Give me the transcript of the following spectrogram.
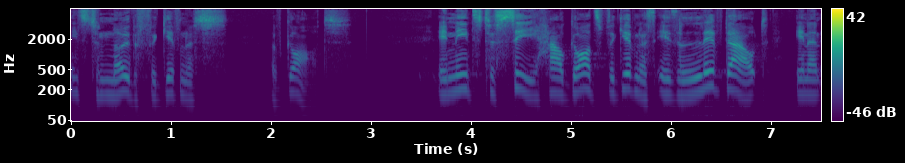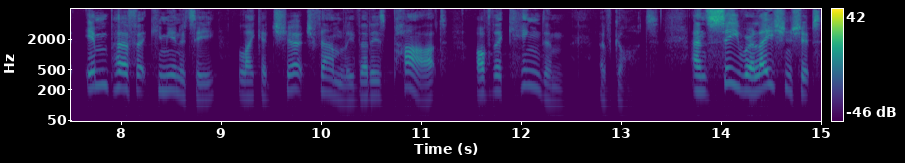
needs to know the forgiveness of God. It needs to see how God's forgiveness is lived out in an imperfect community like a church family that is part of the kingdom of God. And see relationships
